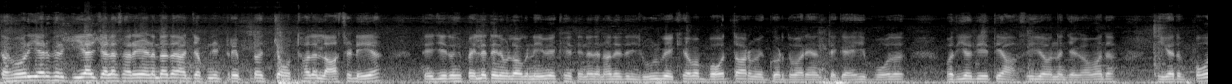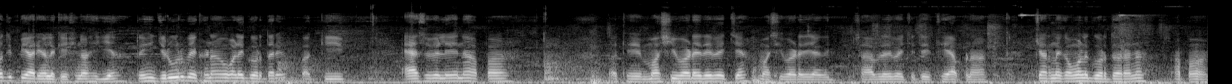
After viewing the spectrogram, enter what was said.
ਤਾਂ ਹੋਰ ਯਾਰ ਫਿਰ ਕੀ ਹਾਲ ਚਾਲ ਹੈ ਸਾਰੇ ਜਣਾਂ ਦਾ? ਤਾਂ ਅੱਜ ਆਪਣੀ ਟ੍ਰਿਪ ਦਾ ਚੌਥਾ ਤੇ ਲਾਸਟ ਡੇ ਆ। ਤੇ ਜੇ ਤੁਸੀਂ ਪਹਿਲੇ ਤਿੰਨ ਵਲੌਗ ਨਹੀਂ ਵੇਖੇ, ਤਿੰਨ ਦਿਨਾਂ ਦੇ ਤੇ ਜ਼ਰੂਰ ਵੇਖਿਓ। ਆਪਾਂ ਬਹੁਤ ਧਾਰਮਿਕ ਗੁਰਦੁਆਰਿਆਂ ਤੇ ਗਏ ਸੀ, ਬਹੁਤ ਵਧੀਆ ਦੀ ਇਤਿਹਾਸ ਸੀਗਾ ਉਹਨਾਂ ਜਗ੍ਹਾਵਾਂ ਦਾ। ਠੀਕ ਹੈ ਤੇ ਬਹੁਤ ਹੀ ਪਿਆਰੀਆਂ ਲੋਕੇਸ਼ਨਾਂ ਹੈਗੀਆਂ ਤੁਸੀਂ ਜ਼ਰੂਰ ਵੇਖਣਾ ਉਹ ਵਾਲੇ ਗੁਰਦੁਆਰੇ। ਬਾਕੀ ਇਸ ਵੇਲੇ ਨਾ ਆਪਾਂ ਇੱਥੇ ਮਾਸ਼ੀਵਾੜੇ ਦੇ ਵਿੱਚ ਆ। ਮਾਸ਼ੀਵਾੜੇ ਦੇ ਜੰਗ- ਸਾਹਿਬ ਦੇ ਵਿੱਚ ਤੇ ਇੱਥੇ ਆਪਣਾ ਚਰਨ ਕਮਲ ਗੁਰਦੁਆਰਾ ਨਾ ਆਪਾਂ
